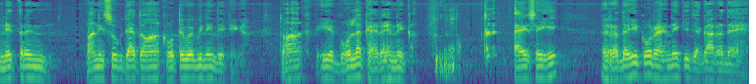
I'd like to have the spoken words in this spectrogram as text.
नेत्र पानी सूख जाए तो आँख होते हुए भी नहीं देखेगा। तो आँख ये गोलक है रहने का। ऐसे ही हृदय को रहने की जगह हृदय है।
